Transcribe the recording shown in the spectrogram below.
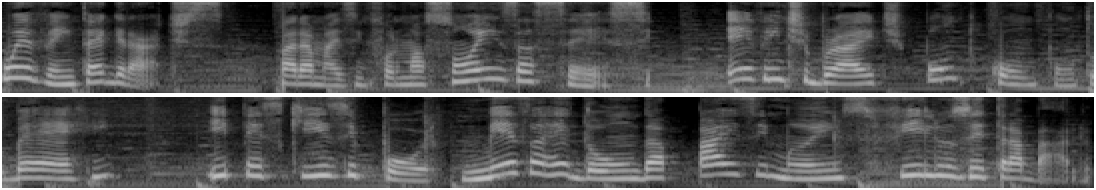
O evento é grátis. Para mais informações, acesse eventbrite.com.br e pesquise por Mesa Redonda Pais e Mães, Filhos e Trabalho.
